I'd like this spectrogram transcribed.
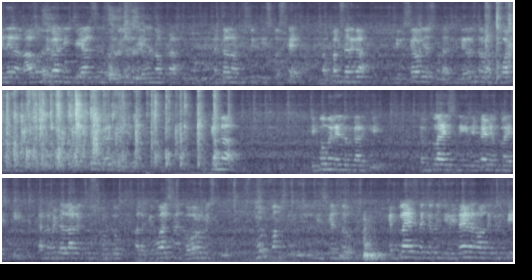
ఏదైనా నా వంతుగా నేను చేయాల్సిన సర్వీసెస్ ఏమున్నా కూడా పెద్దలు నా దృష్టికి తీసుకొస్తే తప్పనిసరిగా మీకు సేవ చేసుకోవడానికి నిరంతరం అందుబాటులో ముఖ్యంగా డిపో మేనేజర్ గారికి ఎంప్లాయీస్ని రిటైర్డ్ ఎంప్లాయీస్ని కన్నబిడ్డలాగా చూసుకుంటూ వాళ్ళకి ఇవ్వాల్సిన గౌరవం ఇస్తూ స్మూత్ ఫంక్షన్ తీసుకెళ్తూ ఎంప్లాయీస్ దగ్గర నుంచి రిటైర్డ్ అయిన వాళ్ళ దగ్గర నుంచి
